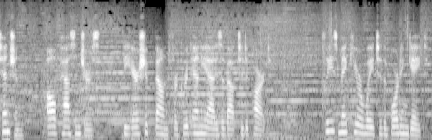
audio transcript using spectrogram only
Attention, all passengers, the airship bound for Gridania is about to depart. Please make your way to the boarding gate.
